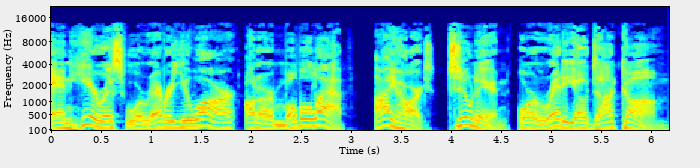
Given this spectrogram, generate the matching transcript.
and hear us wherever you are on our mobile app, iHeart, TuneIn, or radio.com.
